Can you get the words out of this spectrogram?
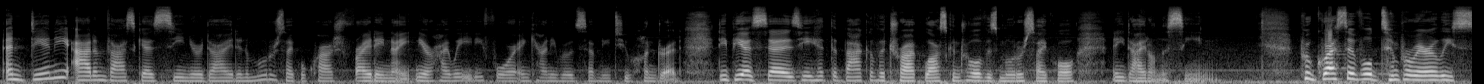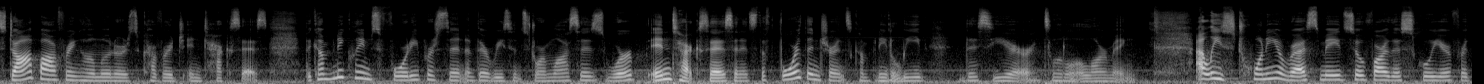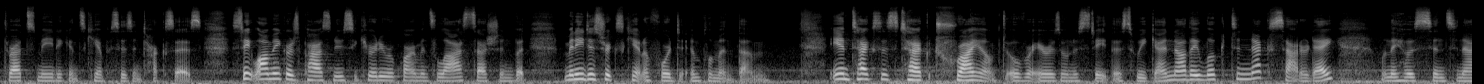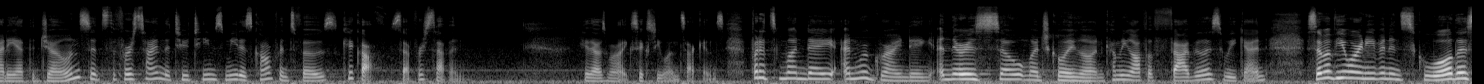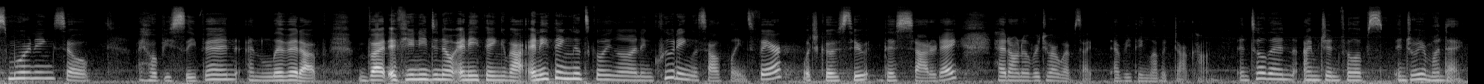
And Danny Adam Vasquez Sr. died in a motorcycle crash Friday night near Highway 84 and County Road 7200. DPS says he hit the back of a truck, lost control of his motorcycle, and he died on the scene. Progressive will temporarily stop offering homeowners coverage in Texas. The company claims 40% of their recent storm losses were in Texas, and it's the fourth insurance company to leave this year. It's a little alarming. At least 20 arrests made so far this school year for threats made against campuses in Texas. State lawmakers passed new security requirements last session, but many districts can't afford to implement them. And Texas Tech triumphed over Arizona State this weekend. Now they look to next Saturday when they host Cincinnati at the Jones. It's the first time the two teams meet as conference foes. Kickoff set for 7. Okay, that was more like 61 seconds. But it's Monday and we're grinding and there is so much going on coming off a fabulous weekend. Some of you aren't even in school this morning, so I hope you sleep in and live it up. But if you need to know anything about anything that's going on, including the South Plains Fair, which goes through this Saturday, head on over to our website, everythinglubbock.com. Until then, I'm Jen Phillips. Enjoy your Monday.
